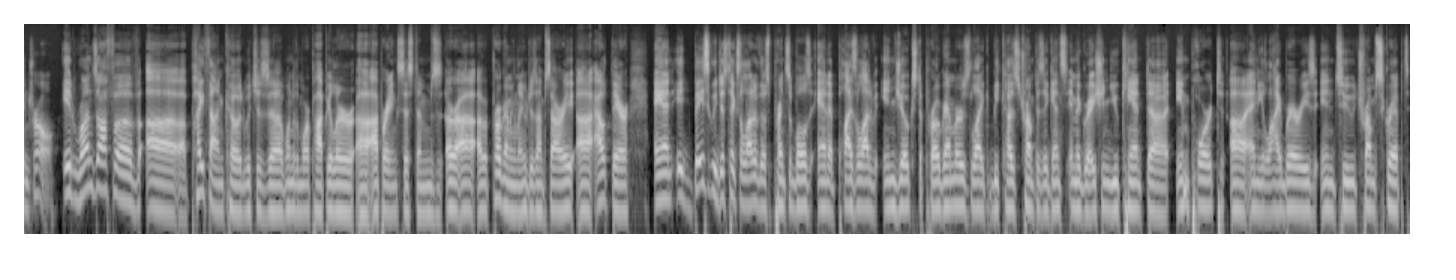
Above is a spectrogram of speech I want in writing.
control? It runs off of uh, Python code, which is uh, one of the more popular uh, operating systems or uh, uh, programming languages. I'm sorry, uh, out there, and it basically just takes a lot of those principles and applies a lot of in jokes to programmers. Like because Trump is against immigration, you can't import any libraries into Trump script.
